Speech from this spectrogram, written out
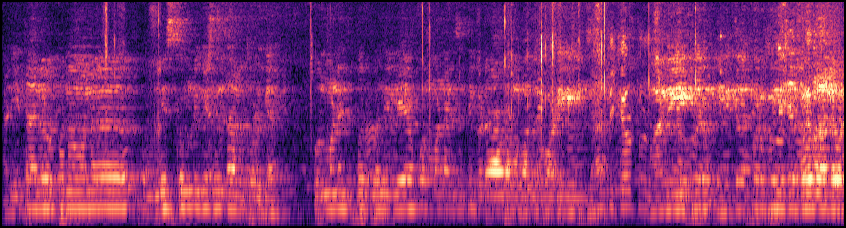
आणि इथं आल्यावर पण आम्हाला मिसकम्युनिकेशन झालं थोडक्यात. कोण म्हणायचं परभणीला या कोण म्हणायचं तिकडे औरंगाबादला बॉडी घेऊन जा. आणि परभणीच्या जवळ आल्यावर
